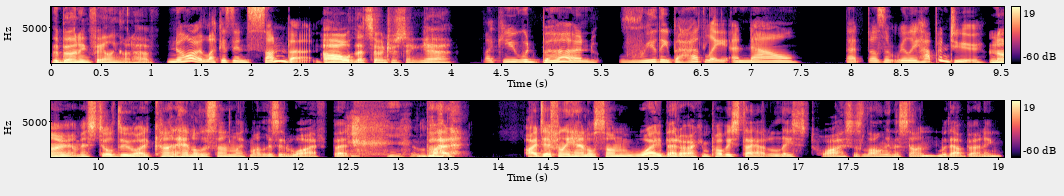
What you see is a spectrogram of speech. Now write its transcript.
The burning feeling I'd have. No, like as in sunburn. Oh, that's so interesting. Yeah. Like you would burn really badly and now that doesn't really happen to you. No, I mean, I still do. I can't handle the sun like my lizard wife, but but I definitely handle sun way better. I can probably stay out at least twice as long in the sun without burning.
